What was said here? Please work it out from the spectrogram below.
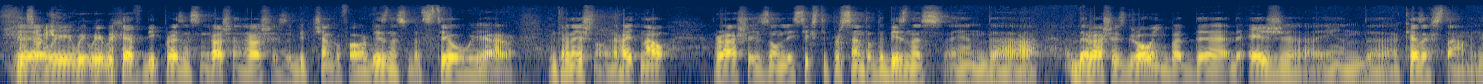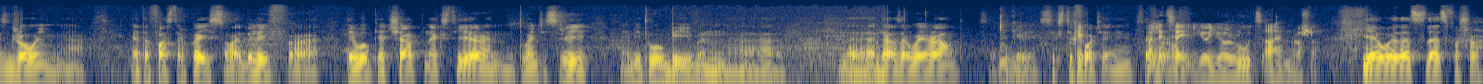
yeah, Sorry. we, we, we- we have big presence in Russia, and Russia is a big chunk of our business, but still we are international. And right now, Russia is only 60% of the business, and uh, the Russia is growing, but the, the Asia and uh, Kazakhstan is growing uh, at a faster pace. So I believe uh, they will catch up next year, and 23 maybe it will be even uh, the, the other way around. So it will Okay. be 60 Okay. 40 in But let's say your, your roots are in Russia. yeah, well, that's that's for sure.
